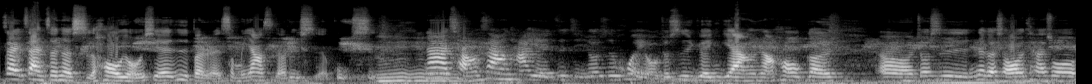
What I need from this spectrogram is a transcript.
在战争的时候有一些日本人什么样子的历史的故事。嗯嗯那墙上他也自己就是会有就是鸳鸯，然后跟呃就是那个时候他说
